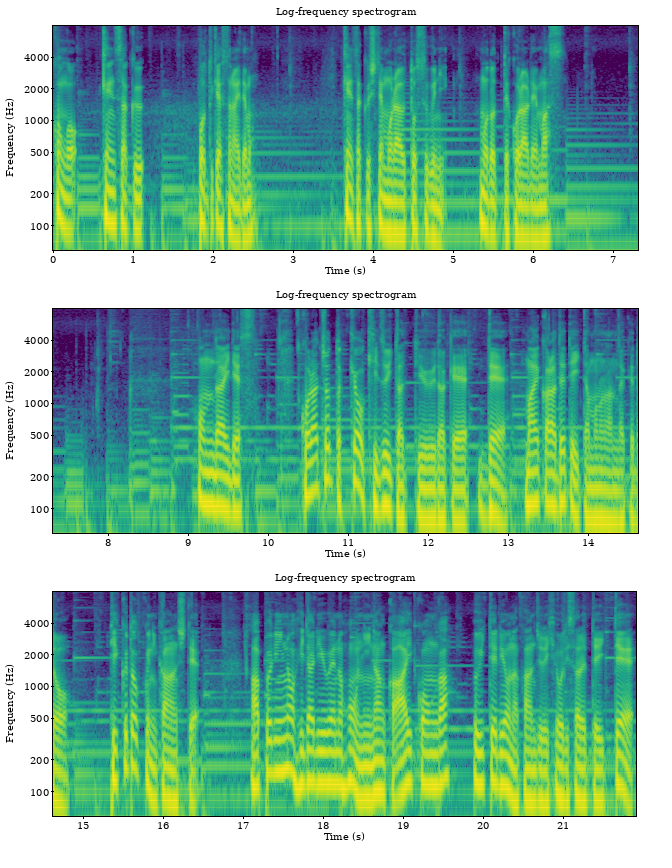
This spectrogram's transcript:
今後、検索、ポッドキャスト内でも、検索してもらうとすぐに戻ってこられます。本題です。これはちょっと今日気づいたっていうだけで、前から出ていたものなんだけど、TikTok に関して、アプリの左上の方になんかアイコンが浮いてるような感じで表示されていて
